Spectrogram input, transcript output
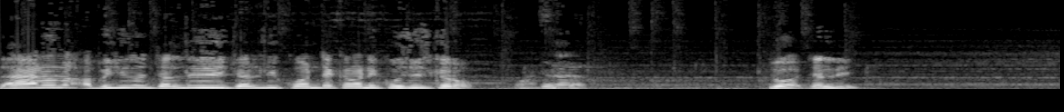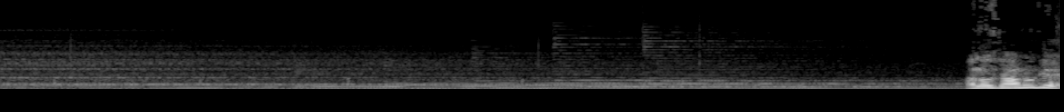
દયાનો ને અભિજીત જલ્દી જલ્દી કોન્ટેક્ટ કરવાની કોશિશ કરો. Okay sir. જો જલ્દી. હલો સાણુકે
